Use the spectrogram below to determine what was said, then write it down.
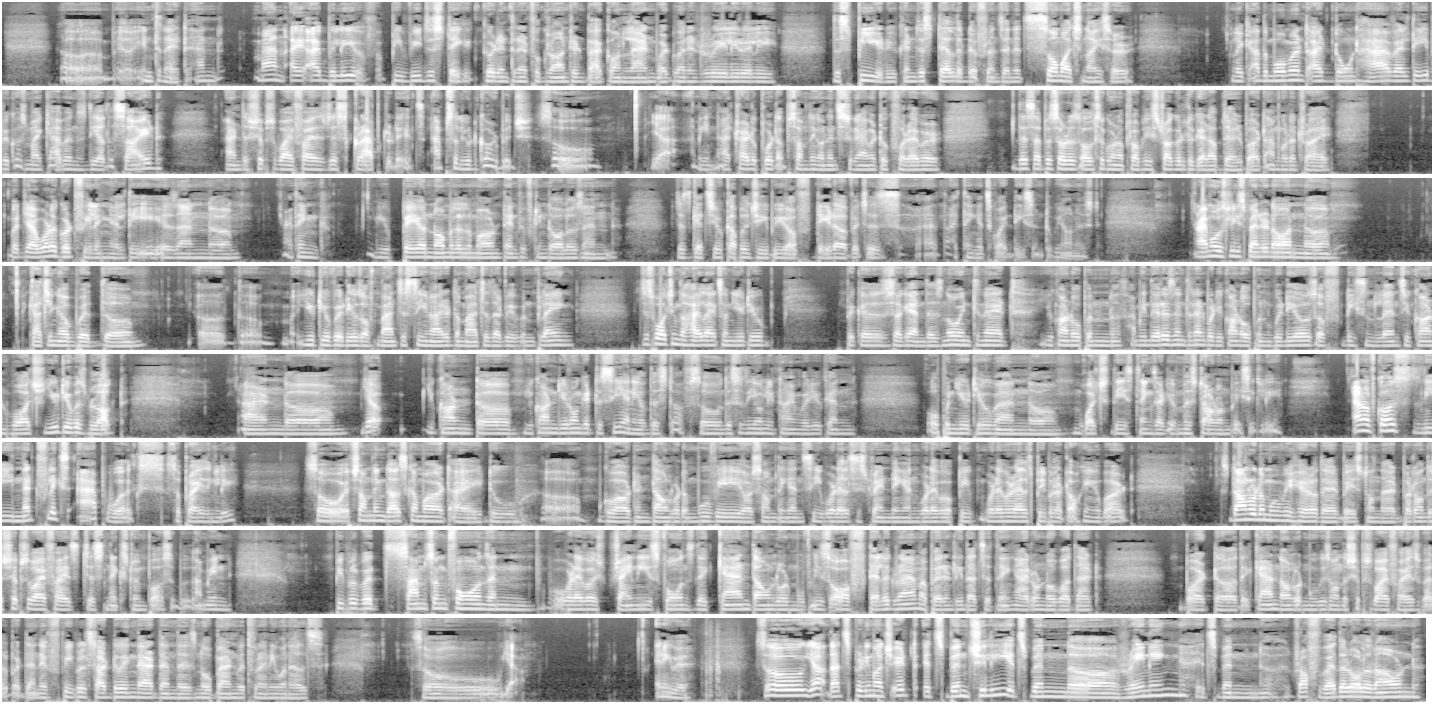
uh, internet. And man, I, I believe we just take good internet for granted back on land, but when it really, really, the speed, you can just tell the difference and it's so much nicer. Like at the moment, I don't have LTE because my cabin's the other side and the ship's Wi Fi is just crap today. It's absolute garbage. So, yeah, I mean, I tried to put up something on Instagram, it took forever. This episode is also going to probably struggle to get up there, but I'm going to try. But yeah, what a good feeling LTE is, and um, I think you pay a nominal amount 10 15 dollars and just gets you a couple GB of data, which is I think it's quite decent to be honest. I mostly spend it on uh, catching up with uh, uh, the YouTube videos of Manchester United, the matches that we've been playing, just watching the highlights on YouTube. Because again, there's no internet. You can't open. I mean, there is internet, but you can't open videos of decent length. You can't watch. YouTube is blocked, and uh, yeah, you can't uh, you can't you don't get to see any of this stuff so this is the only time where you can open youtube and uh, watch these things that you've missed out on basically and of course the netflix app works surprisingly so if something does come out i do uh, go out and download a movie or something and see what else is trending and whatever pe- whatever else people are talking about so download a movie here or there based on that but on the ship's wi-fi it's just next to impossible i mean people with Samsung phones and whatever Chinese phones, they can download movies off Telegram. Apparently, that's a thing. I don't know about that. But uh, they can download movies on the ship's Wi Fi as well. But then, if people start doing that, then there's no bandwidth for anyone else. So, yeah. Anyway, So yeah, that's pretty much it. It's been chilly. It's been uh, raining. It's been rough weather all around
